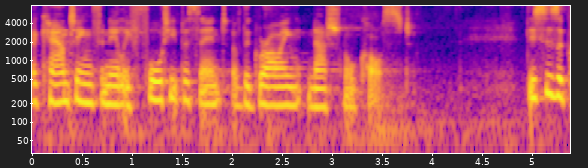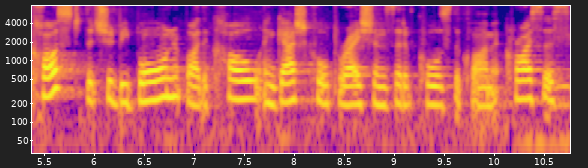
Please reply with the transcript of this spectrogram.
accounting for nearly 40% of the growing national cost. This is a cost that should be borne by the coal and gas corporations that have caused the climate crisis,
